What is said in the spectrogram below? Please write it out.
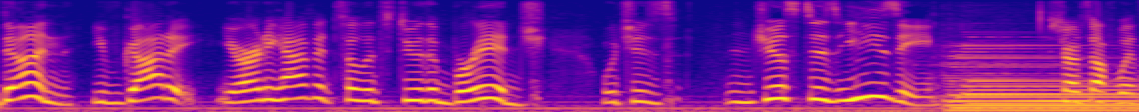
Done. You've got it. You already have it. So let's do the bridge, which is just as easy. Starts off with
